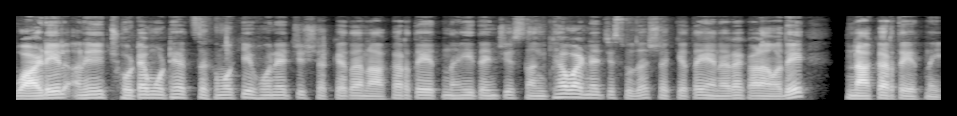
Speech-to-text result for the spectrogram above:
वाढेल आणि छोट्या मोठ्या चकमकी होण्याची शक्यता नाकारता येत नाही. त्यांची संख्या वाढण्याची सुद्धा शक्यता येणाऱ्या काळामध्ये नाकारता येत नाही.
